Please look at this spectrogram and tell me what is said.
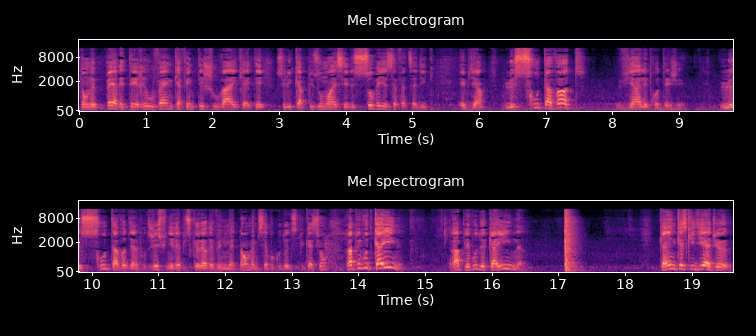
dont le père était Réhouven, qui a fait une teshuva et qui a été celui qui a plus ou moins essayé de sauver Yosef Hatzadik, eh bien, le Srutavot vient les protéger. Le Srutavot vient les protéger. Je finirai puisque l'heure est venue maintenant, même s'il y a beaucoup d'autres explications. Rappelez-vous de Caïn. Rappelez-vous de Caïn. Caïn, qu'est-ce qu'il dit à Dieu?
